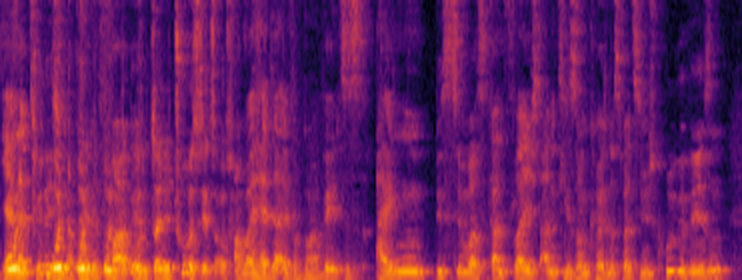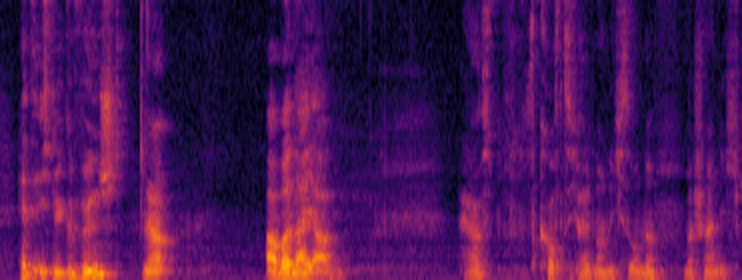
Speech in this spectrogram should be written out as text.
Ja, und, natürlich, Und, und, und, und seine Tour ist jetzt ausverkauft. Aber er hätte einfach mal wenigstens ein bisschen was ganz leicht anteasern können. Das wäre ziemlich cool gewesen. Hätte ich mir gewünscht. ja. Aber naja. Ja, es verkauft sich halt noch nicht so, ne? Wahrscheinlich.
